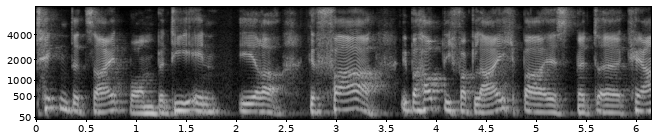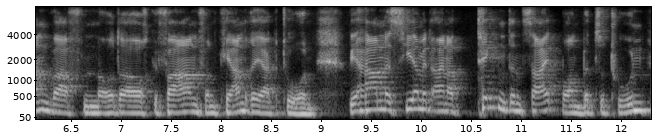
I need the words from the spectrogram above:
tickende Zeitbombe, die in ihrer Gefahr überhaupt nicht vergleichbar ist mit äh, Kernwaffen oder auch Gefahren von Kernreaktoren. Wir haben es hier mit einer tickenden Zeitbombe zu tun.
